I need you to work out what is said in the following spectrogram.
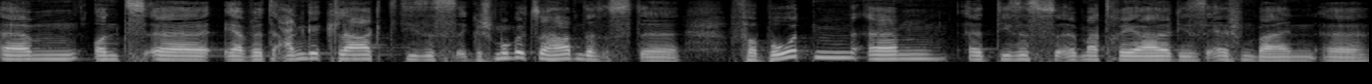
Ähm, und äh, er wird angeklagt, dieses geschmuggelt zu haben. Das ist äh, verboten, ähm, äh, dieses Material, dieses Elfenbein. Äh,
